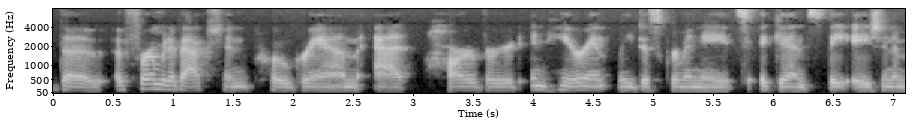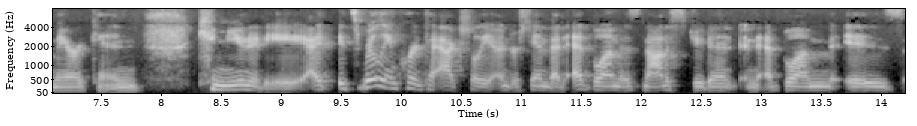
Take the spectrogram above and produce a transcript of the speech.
the affirmative action program at Harvard inherently discriminates against the Asian American community. It's really important to actually understand that Ed Blum is not a student and Ed Blum is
